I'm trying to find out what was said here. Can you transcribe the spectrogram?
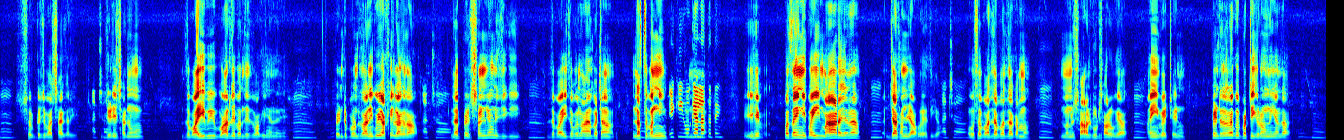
ਹੂੰ। ਸੁਰਗ ਚ ਵਾਸਾ ਕਰੇ। ਅੱਛਾ। ਜਿਹੜੇ ਸਾਨੂੰ ਦਵਾਈ ਵੀ ਬਾਹਰਲੇ ਬੰਦੇ ਦਵਾ ਕੇ ਜਾਂਦੇ ਨੇ। ਹੂੰ। ਪਿੰਡ ਪੁੰਡ ਦਾ ਨਹੀਂ ਕੋਈ ਆਖੇ ਲੱਗਦਾ। ਅੱਛਾ। ਲੈ ਪੈਨਸ਼ਨ ਲਿਆਉਣੀ ਸੀਗੀ। ਹੂੰ। ਦਵਾਈ ਤੋਂ ਬਿਨਾਂ ਬੈਠਾ ਲੱਤ ਬੰਨੀ। ਇਹ ਕੀ ਹੋ ਗਿਆ ਲੱਤ ਤੇ? ਇਹ ਪਤਾ ਹੀ ਨਹੀਂ ਭਾਈ ਮਾੜਾ ਜਿਹਾ ਨਾ ਹੂੰ। ਜ਼ਖਮ ਜਾ ਹੋਇਆ ਸੀਗਾ। ਅੱਛਾ। ਉਸ ਵੱਧਦਾ ਵੱਧਦਾ ਕੰਮ। ਹੂੰ। ਮੈਨੂੰ ਸਾਲ ਡੂਢ ਸਾਲ ਹੋ ਗਿਆ ਹੂੰ। ਐਂ ਬੈਠੇ ਨੂੰ। ਪਿੰਡ ਦਾ ਤਾਂ ਕੋਈ ਪੱਟੀ ਕਰਾਉਣ ਨਹੀਂ ਜਾਂਦਾ। ਹੂੰ।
